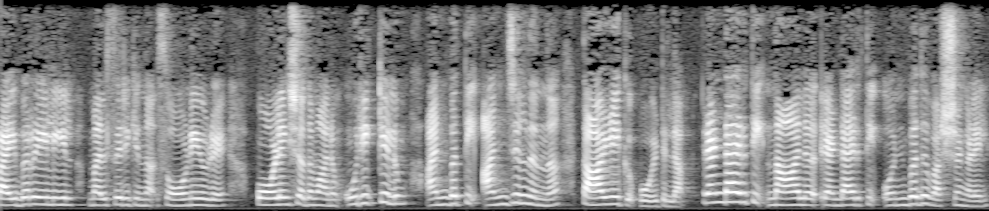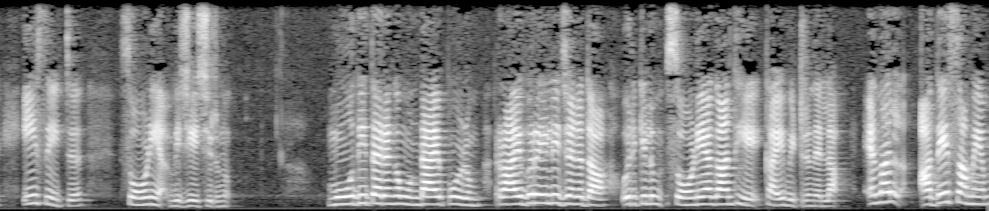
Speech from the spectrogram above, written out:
റൈബറേലിയിൽ മത്സരിക്കുന്ന സോണിയയുടെ പോളിംഗ് ശതമാനം ഒരിക്കലും അൻപത്തി അഞ്ചിൽ നിന്ന് താഴേക്ക് പോയിട്ടില്ല. രണ്ടായിരത്തി നാല് രണ്ടായിരത്തി ഒൻപത് വർഷങ്ങളിൽ ഈ സീറ്റ് സോണിയ വിജയിച്ചിരുന്നു. മോദി തരംഗം ഉണ്ടായപ്പോഴും റായ്ബറേലി ജനത ഒരിക്കലും സോണിയാഗാന്ധിയെ കൈവിട്ടിരുന്നില്ല. എന്നാൽ അതേസമയം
